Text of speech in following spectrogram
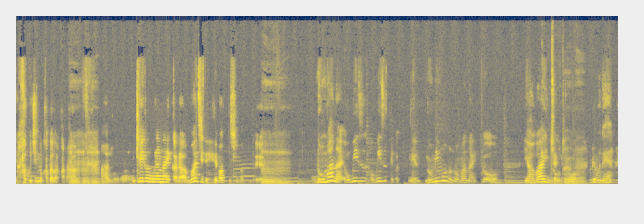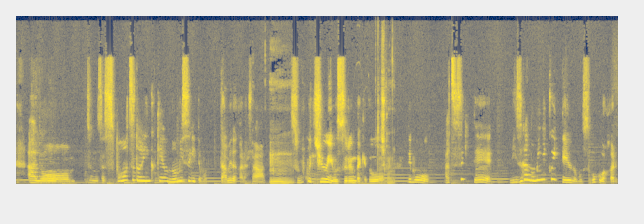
白人の方だから、うんうんあの経験がないからマジでへばってしまってて、うんうん飲まない。お水お水っていうかね飲み物飲まないとやばいんだけど。ね。でもね、あのーそのさスポーツドリンク系を飲みすぎてもダメだからさうん。すごく注意をするんだけどでも暑すぎて水が飲みにくいっていうのもすごくわかる。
